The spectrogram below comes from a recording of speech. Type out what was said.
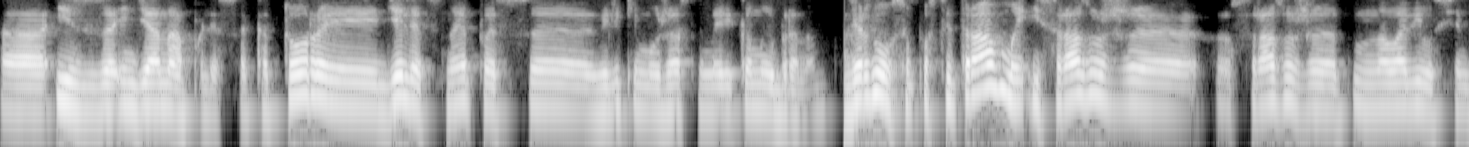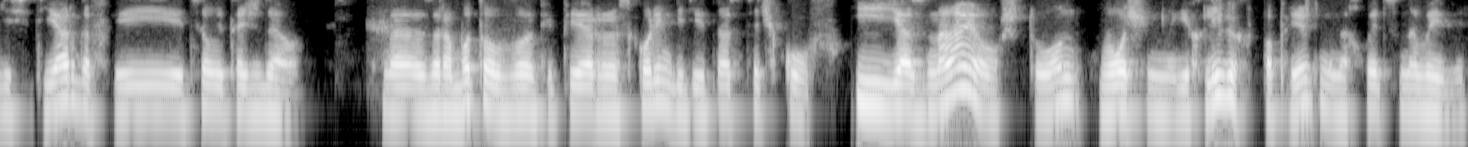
э, из Индианаполиса, который делит снэпы с великим ужасным Эриком Ибраном. Вернулся после травмы и сразу же, сразу же наловил 70 ярдов и целый тачдаун. Да, заработал в PPR скоринге 19 очков. И я знаю, что он в очень многих лигах по-прежнему находится на вейвере.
